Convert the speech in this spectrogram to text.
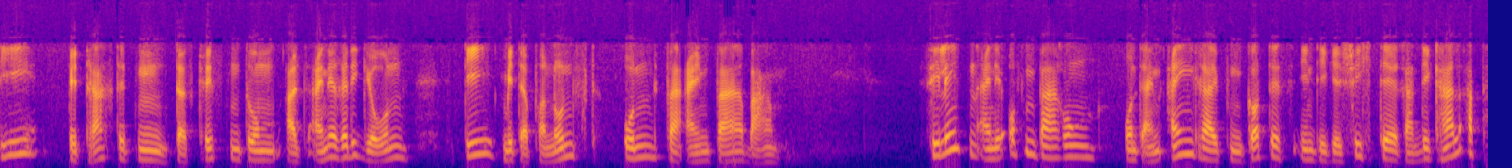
die betrachteten das Christentum als eine Religion, die mit der Vernunft unvereinbar war. Sie lehnten eine Offenbarung und ein Eingreifen Gottes in die Geschichte radikal ab.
